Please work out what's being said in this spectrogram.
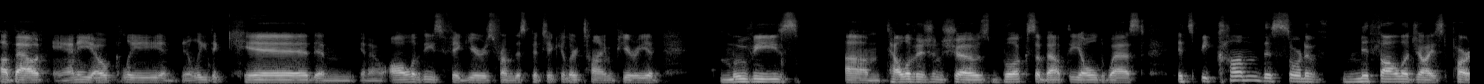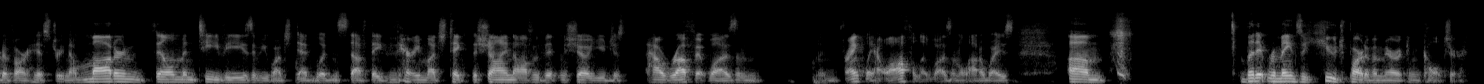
about Annie Oakley and Billy the Kid and you know all of these figures from this particular time period. Movies, um, television shows, books about the Old West it's become this sort of mythologized part of our history. Now, modern film and TVs, if you watch Deadwood and stuff, they very much take the shine off of it and show you just how rough it was and, and frankly, how awful it was in a lot of ways. Um, but it remains a huge part of American culture.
